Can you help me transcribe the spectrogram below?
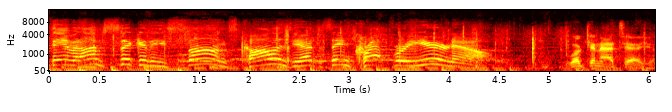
Damn it, I'm sick of these songs, Collins. You had the same crap for a year now. What can I tell you?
